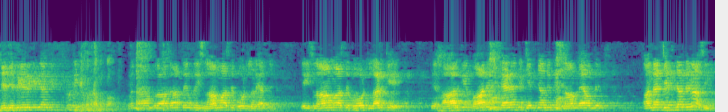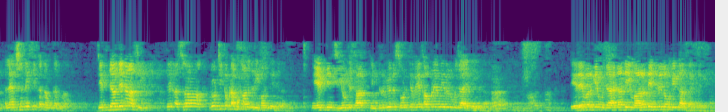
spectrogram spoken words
جی جیت گئے تو کی دیا گے؟ ایک کپڑا مقام نام مراد آ اسلام واسطے ووٹ لڑیا تے اسلام واسطے ووٹ لڑ کے تے ہار کے بعد یہ کہہ رہے ہیں کہ جیت جاندے تے اسلام لے آندے۔ آندا جیت جاندے نا اسی، الیکشن نہیں سی ختم کرنا۔ جیت جاندے نا اسی، تے اساں روٹی کپڑا مکان غریباں نوں دے دینا ایک دن جیو کے ساتھ انٹرویو تے سن کے ویکھ اپنے امیر المجاہدین دا تیرے ورگے مجاہدہ دی عمارت ہی لوگ ہی کر سکتے ہیں۔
